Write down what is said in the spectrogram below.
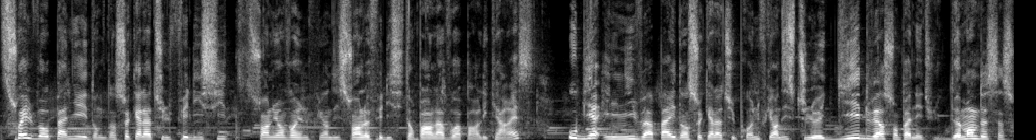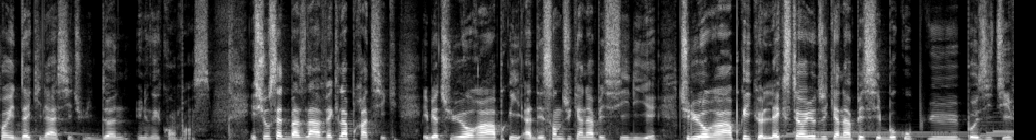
Soit il va au panier, donc dans ce cas-là, tu le félicites, soit en lui envoyant une friandise, soit en le félicitant par la voix, par les caresses ou bien il n'y va pas et dans ce cas-là, tu prends une friandise, tu le guides vers son panier, tu lui demandes de s'asseoir et dès qu'il est assis, tu lui donnes une récompense. Et sur cette base-là, avec la pratique, eh bien, tu lui auras appris à descendre du canapé s'il y est. Tu lui auras appris que l'extérieur du canapé, c'est beaucoup plus positif.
